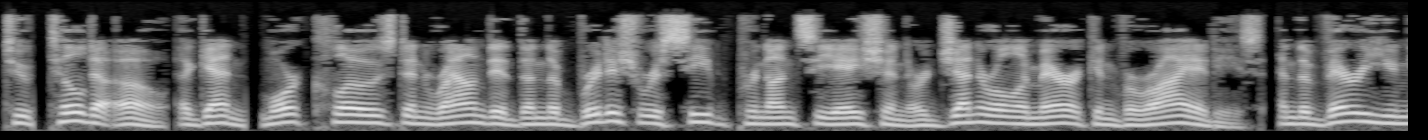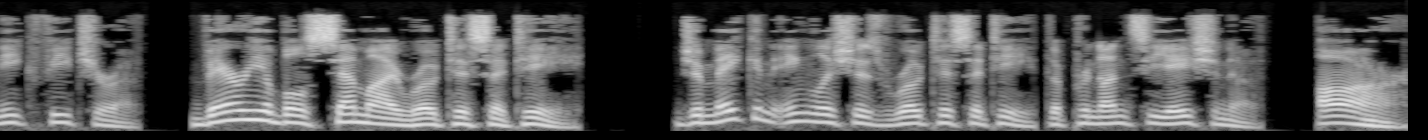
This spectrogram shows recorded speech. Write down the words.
to tilde o again, more closed and rounded than the British received pronunciation or General American varieties, and the very unique feature of Variable semi-rhoticity. Jamaican English's rhoticity the pronunciation of r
